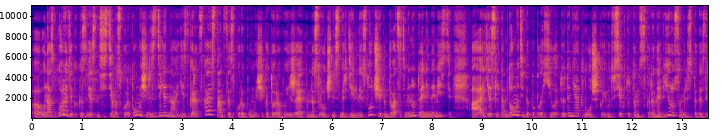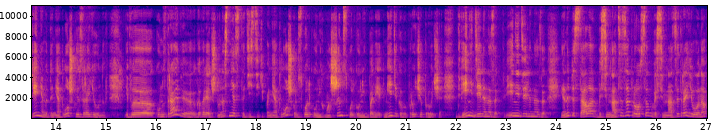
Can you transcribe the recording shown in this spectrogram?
Э, у нас в городе, как известно, система скорой помощи разделена. Есть городская станция скорой помощи, которая выезжает там, на срочные смертельные случаи, там 20 минут, и они на месте. А если там дома тебе поплохело, то это не отложка. И вот все, кто там с коронавирусом или с подозрением, это не отложка из районов. И в Комздраве говорят, что у нас нет статистики по неотложкам, сколько у них машин, сколько у них болеет медиков и прочее, прочее. Две недели назад, две недели назад я написала 18 запросов, 18 районов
